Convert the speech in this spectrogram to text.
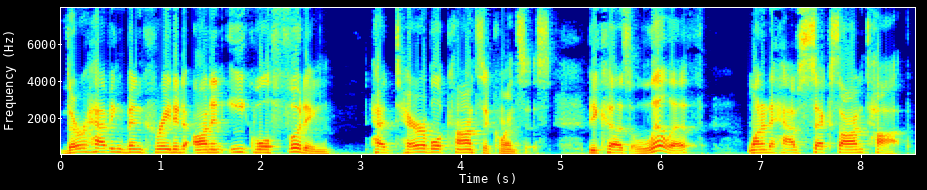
Their having been created on an equal footing had terrible consequences because Lilith wanted to have sex on top,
